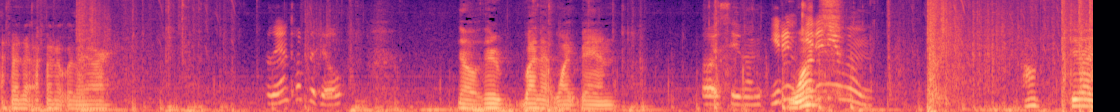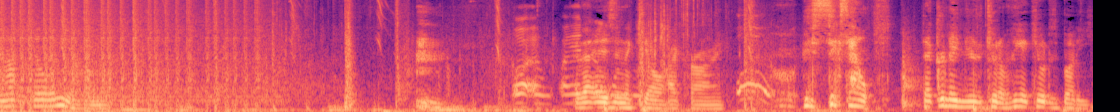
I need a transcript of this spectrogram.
I found out I found out where they are. Are they on top of the hill? No, they're by that white van. Oh, I see them. You didn't What? get any of them. How did I not kill any of them? Oh, I, I If had that no isn't the kill, I cry. Oh, He's six health. That grenade nearly killed him. I think I killed his buddy.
